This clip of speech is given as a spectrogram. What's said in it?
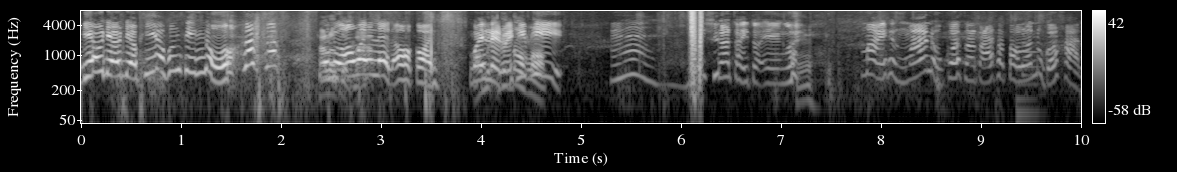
เดี๋ยวเดี๋ยวเดี๋ยวพี่อย่าเพิ่งทิ้งหนูถ้าหนูเอาตกไวน้ำเลตออกก่อนไวเอาไม่เลตไว้ที่ไม่ตกหรอพี่อืมไม่เชื่อใจตัวเองเลยอืม หมายถึงว่าหนูกดสตาร์ทสต็อปแล้วหนูก็ขัน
